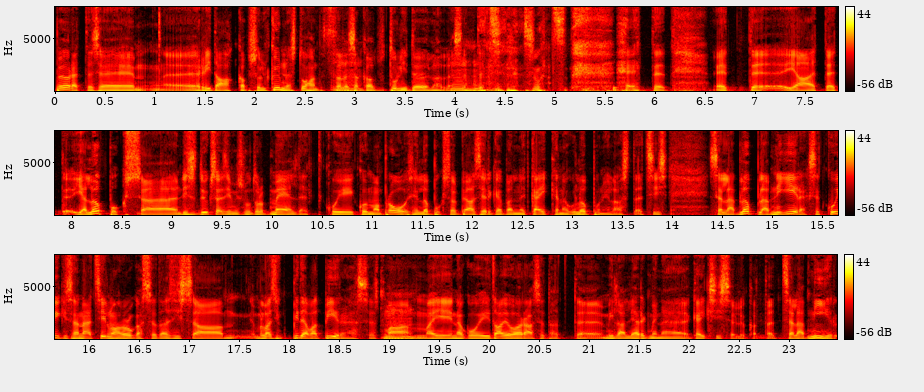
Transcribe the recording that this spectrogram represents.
pöörete see äh, rida hakkab sul kümnest tuhandest, alles mm -hmm. hakkab tuli tööle alles mm, -hmm. et, et selles mõttes, et, et et jaa, et, et ja lõpuks äh, lihtsalt üks asi, mis mul tuleb meelde, et kui, kui ma proovisin lõpuks seal peasirge peal neid käike nagu lõpuni lasta, et siis see läheb, lõpp läheb nii kiireks, et kuigi sa näed silmanurgast seda, siis sa, ma lasin pidevalt piirajasse, sest ma mm, -hmm. ma ei, nagu ei taju ära seda, et millal järgmine käik sisse lükata, et see läheb nii,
